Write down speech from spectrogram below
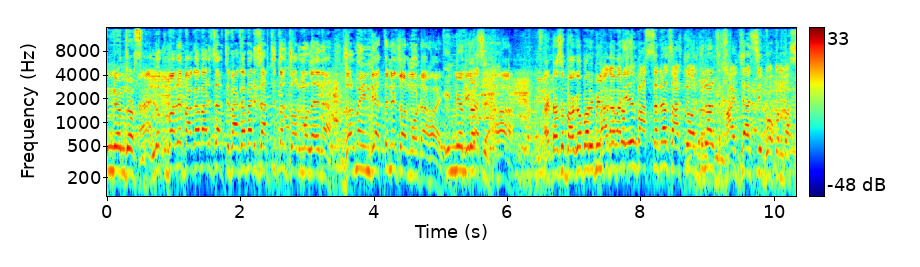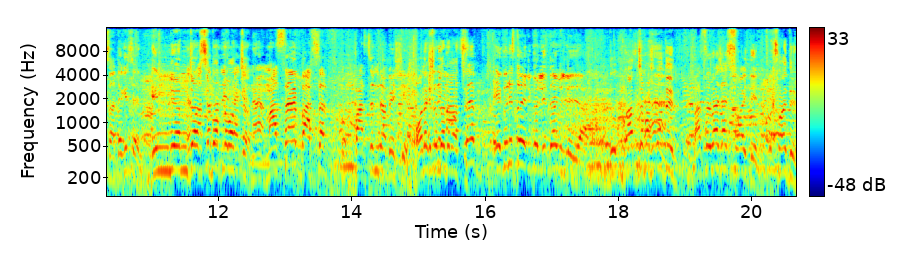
ইন্ডিয়ান জার্সি। হ্যাঁ লোক বলে বাগাবাড়ি জার্সি। বাগাবাড়ি জার্সি তোর জন্ম নেয় না। জন্ম ইন্ডিয়াতে নেই জন্মটা হয়। Indian jersey? হ্যাঁ। একটা আছে বাগাবাড়ি মিল্ক বাগাবাড়ি বাচ্চাটা জার্সি অরিজিনাল খাস জার্সি বকন বাচ্চা দেখেছেন? ইন্ডিয়ান জার্সি বকনা বাচ্চা। হ্যাঁ মাছটা বাচ্চার পার্সেন্টটা বেশি। অনেক সুন্দর বাচ্চা। এগুলি তৈরি করলে তো মিলে যায়। বাচ্চা মাস হ্যাঁ, কদিন বাচ্চার বয়স আছে ছয় দিন। ছয় দিন।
